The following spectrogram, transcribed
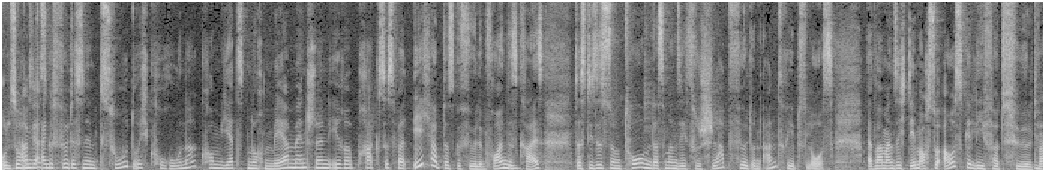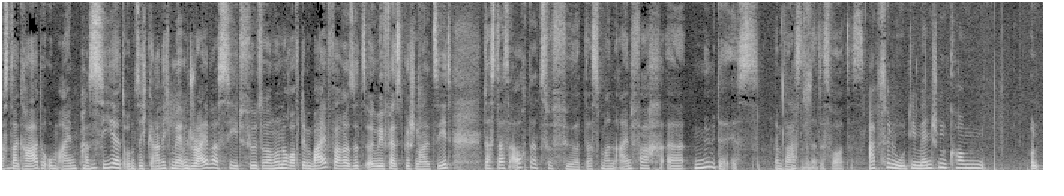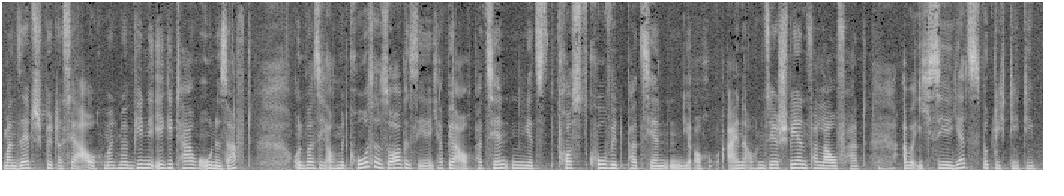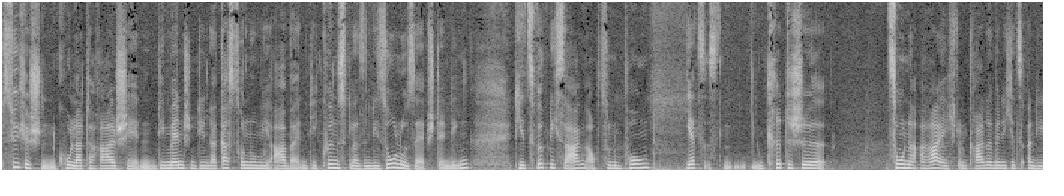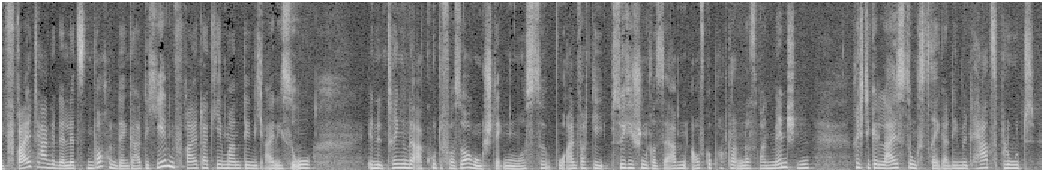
Und so haben, haben wir das Gefühl, das nimmt zu durch Corona. Kommen jetzt noch mehr Menschen in ihre Praxis? Weil ich habe das Gefühl im Freundeskreis, dass dieses Symptom, dass man sich so schlapp fühlt und antriebslos, äh, weil man sich dem auch so ausgeliefert fühlt, was mhm. da gerade um einen mhm. passiert und sich gar nicht mehr im Driver Seat fühlt, sondern nur noch auf dem Beifahrersitz irgendwie festgeschnallt sieht, dass das auch dazu führt, dass man einfach äh, müde ist im wahrsten Sinne des Wortes. Absolut. Die Menschen kommen und man selbst spürt das ja auch, manchmal wie eine E-Gitarre ohne Saft. Und was ich auch mit großer Sorge sehe, ich habe ja auch Patienten, jetzt Post-Covid-Patienten, die auch eine auch einen sehr schweren Verlauf hat. Mhm. Aber ich sehe jetzt wirklich die, die psychischen Kollateralschäden, die Menschen, die in der Gastronomie arbeiten, die Künstler sind, die Solo-Selbstständigen, die jetzt wirklich sagen, auch zu einem Punkt, jetzt ist eine kritische Zone erreicht. Und gerade wenn ich jetzt an die Freitage der letzten Wochen denke, hatte ich jeden Freitag jemanden, den ich eigentlich so in eine dringende akute Versorgung stecken musste, wo einfach die psychischen Reserven aufgebraucht waren. Und das waren Menschen, richtige Leistungsträger, die mit Herzblut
